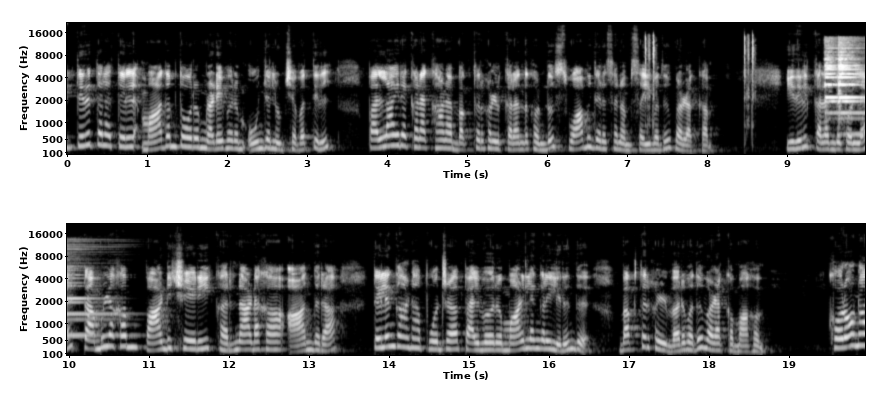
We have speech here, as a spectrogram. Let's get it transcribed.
இத்திருத்தலத்தில் மாதந்தோறும் நடைபெறும் ஊஞ்சல் உற்சவத்தில் பல்லாயிரக்கணக்கான பக்தர்கள் கலந்து கொண்டு சுவாமி தரிசனம் செய்வது வழக்கம். இதில் கலந்து கொள்ள தமிழகம் பாண்டிச்சேரி கர்நாடகா ஆந்திரா தெலுங்கானா போன்ற பல்வேறு மாநிலங்களில் இருந்து பக்தர்கள் வருவது வழக்கமாகும். கொரோனா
